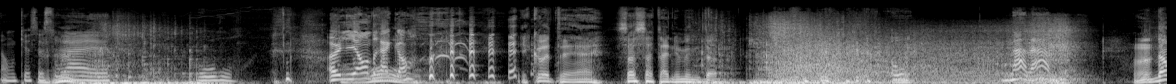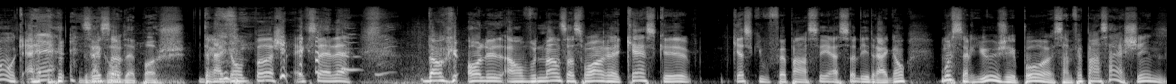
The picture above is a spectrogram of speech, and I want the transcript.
Donc, que ce soit... euh, oh! Un lion Oh. Écoute, euh, ça, ça t'allume une top. Oh! Malade! Donc, c'est ça. Dragon de poche. Dragon de poche, excellent. Donc, on, le- on vous demande ce soir, euh, qu'est-ce que qu'est-ce qui vous fait penser à ça, les dragons? Moi, sérieux, j'ai pas. Ça me fait penser à la Chine.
